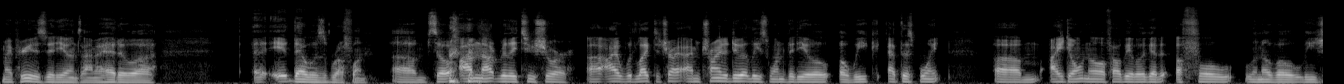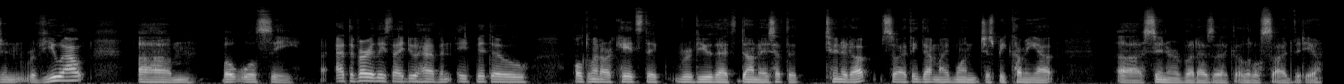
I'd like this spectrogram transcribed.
my previous video in time. I had to. Uh, it, that was a rough one. Um, so I'm not really too sure. Uh, I would like to try. I'm trying to do at least one video a week at this point. Um, I don't know if I'll be able to get a full Lenovo Legion review out, um, but we'll see. At the very least, I do have an 8BitDo Ultimate Arcade Stick review that's done. I just have to tune it up. So I think that might one just be coming out uh, sooner, but as like a, little side video.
